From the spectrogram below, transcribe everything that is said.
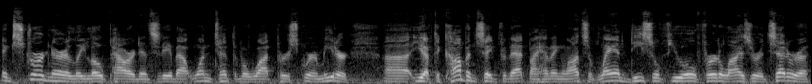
Extraordinarily low power density, about one tenth of a watt per square meter. Uh, you have to compensate for that by having lots of land, diesel fuel, fertilizer, etc.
